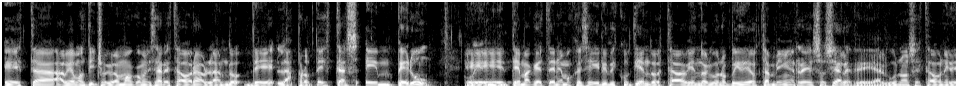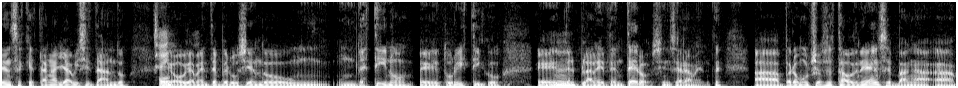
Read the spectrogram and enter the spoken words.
esta, habíamos dicho que íbamos a comenzar esta hora hablando de las protestas en Perú, eh, tema que tenemos que seguir discutiendo. Estaba viendo algunos videos también en redes sociales de algunos estadounidenses que están allá visitando, obviamente Perú siendo un, destino eh, turístico del planeta entero, sinceramente. Ah, pero muchos estadounidenses van a a,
